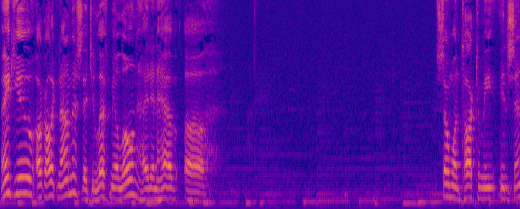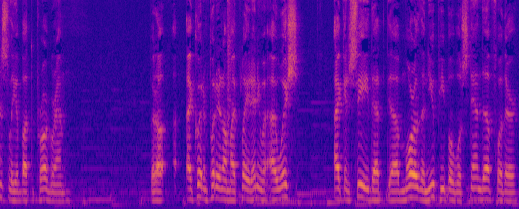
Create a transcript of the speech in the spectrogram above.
Thank you, Alcoholic Anonymous, that you left me alone. I didn't have uh, someone talk to me insensely about the program, but I, I couldn't put it on my plate anyway. I wish I can see that uh, more of the new people will stand up for their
